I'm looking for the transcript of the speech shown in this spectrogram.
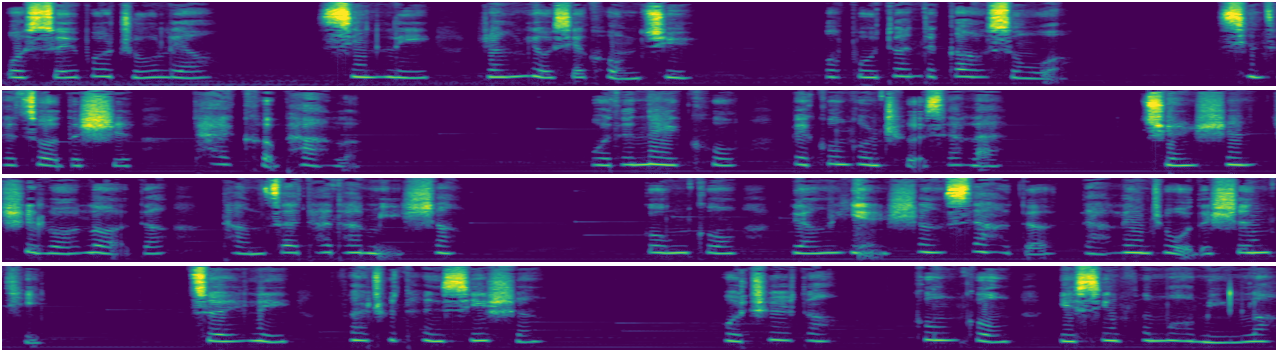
我随波逐流，心里仍有些恐惧。我不断的告诉我，现在做的事太可怕了。我的内裤被公公扯下来。全身赤裸裸的躺在榻榻米上，公公两眼上下的打量着我的身体，嘴里发出叹息声。我知道公公也兴奋莫名了。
